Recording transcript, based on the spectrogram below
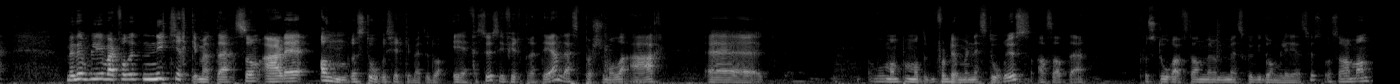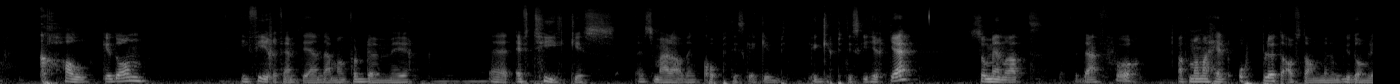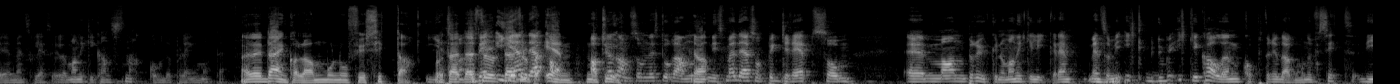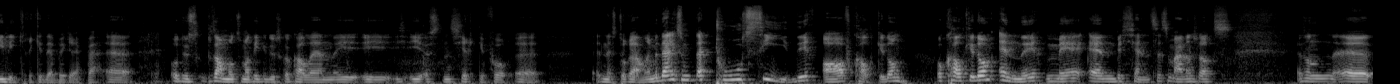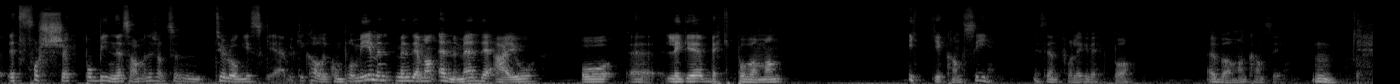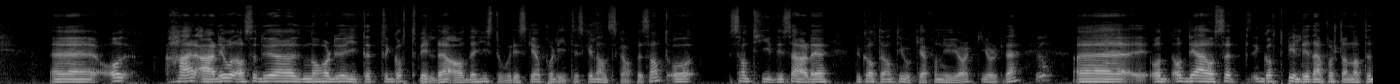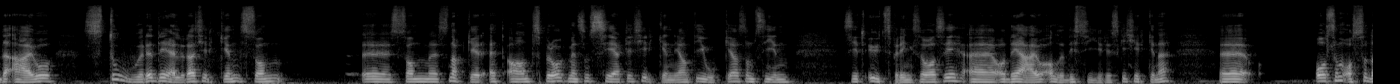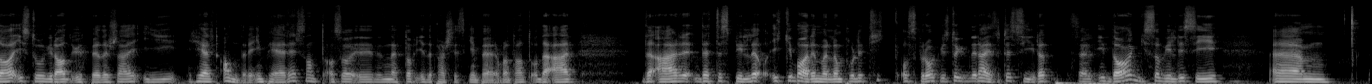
Men det blir i hvert fall et nytt kirkemøte, som er det andre store kirkemøtet. Du har Efesus i 431, der spørsmålet er eh, Hvor man på en måte fordømmer Nestorius, altså at det er for stor avstand mellom menneskelig og guddommelig Jesus. Og så har man Kalkedon i 451, der man fordømmer eh, Eftykes, eh, som er da den koptiske egyptiske kirke, som mener at det er for at man har helt oppløst avstanden mellom guddommelige menneskelige Eller man ikke kan snakke om det på lenge måte. Ja, det er det en kaller monofysitta. Yes, det, det, det, det, det, tror det er samme som nestorianisme. Det er et sånt begrep som man bruker når man ikke liker det. Men som vi ikke, du bør ikke kalle en kopter i dag monofisitt. De liker ikke det begrepet. Eh, og du, på samme måte som at ikke du skal kalle en i, i, i Østens kirke for eh, nestorianere. Men det er liksom det er to sider av Kalkedom. Og Kalkedom ender med en bekjennelse som er en slags en sånn, eh, et forsøk på å binde sammen en slags en teologisk Jeg vil ikke kalle det kompromiss, men, men det man ender med, det er jo å eh, legge vekt på hva man ikke kan si, istedenfor å legge vekt på eh, hva man kan si. Mm. Eh, og her er det jo altså du, Nå har du gitt et godt bilde av det historiske og politiske landskapet. sant? Og samtidig så er det Du kalte Antiokia for New York, gjorde du ikke det? Jo. Eh, og, og det er også et godt bilde i den forstand at det er jo store deler av kirken som eh, som snakker et annet språk, men som ser til kirken i Antiokia som sin, sitt utspring, så å si. Eh, og det er jo alle de syriske kirkene. Og som også da i stor grad utbedrer seg i helt andre imperier. Sant? Altså nettopp i det persiske imperiet, blant annet. Og det er, det er dette spillet ikke bare mellom politikk og språk. Hvis du reiser til Syria selv i dag, så vil de si um,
